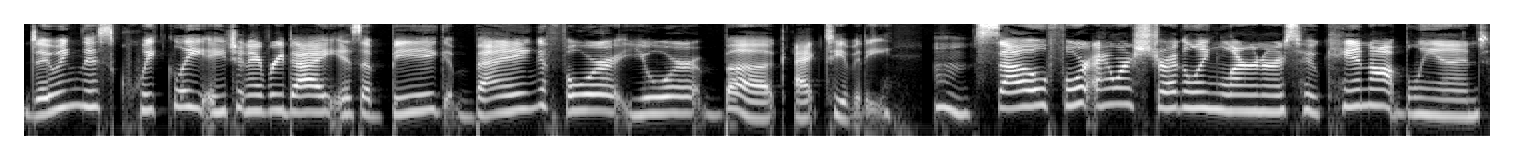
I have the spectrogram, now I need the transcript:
Doing this quickly each and every day is a big bang for your buck activity. Hmm. so, for our struggling learners who cannot blend,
